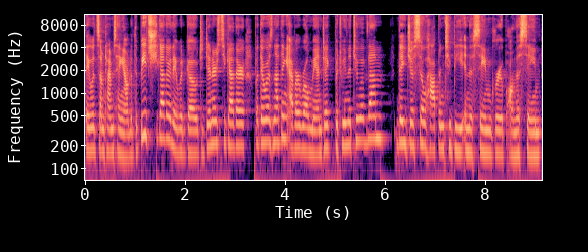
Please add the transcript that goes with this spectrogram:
They would sometimes hang out at the beach together, they would go to dinners together, but there was nothing ever romantic between the two of them. They just so happened to be in the same group on the same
